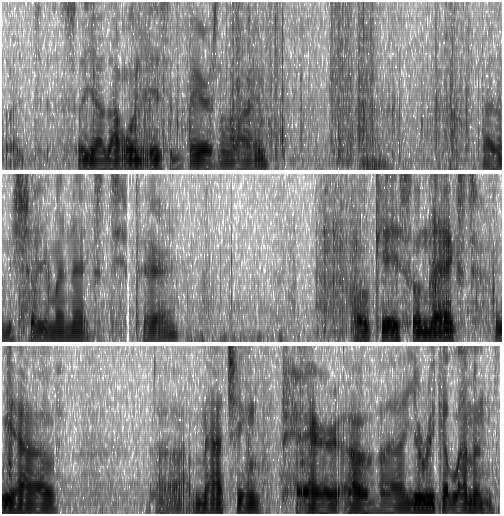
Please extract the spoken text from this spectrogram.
But so yeah that one is a Bearss lime. Let me show you my next pair. Okay so next we have uh, matching pair of uh, Eureka lemons.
